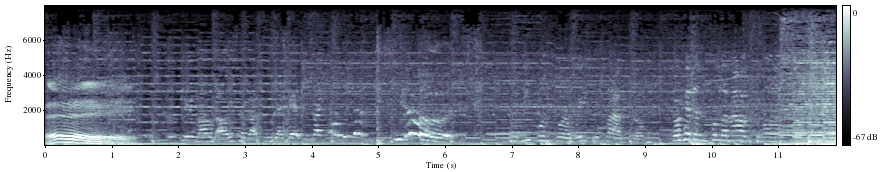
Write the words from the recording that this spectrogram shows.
Hey. Your mom always got me jacket. She's like, oh, go ahead and pull them out, Simona.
